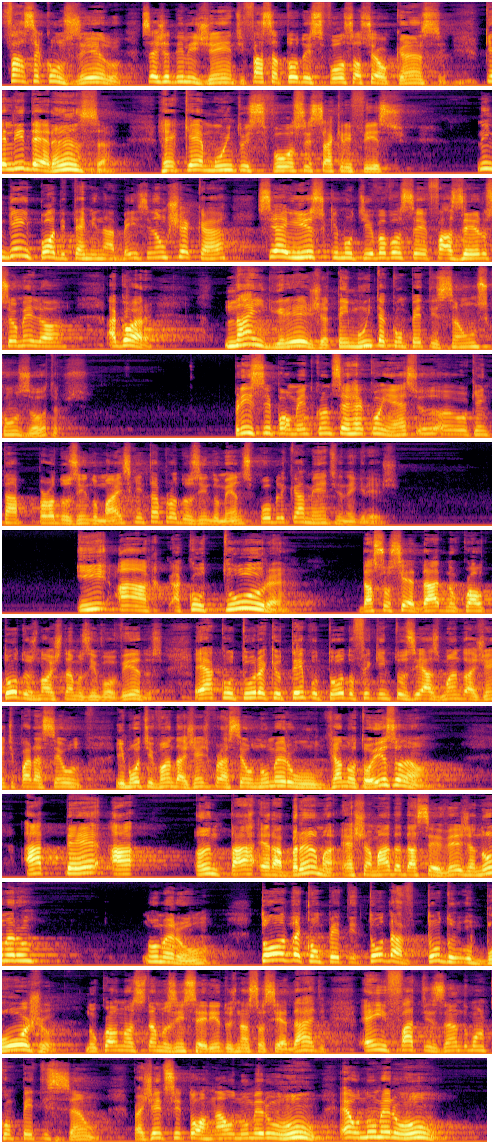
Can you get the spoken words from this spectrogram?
Faça com zelo, seja diligente, faça todo o esforço ao seu alcance, porque liderança requer muito esforço e sacrifício. Ninguém pode terminar bem se não checar se é isso que motiva você fazer o seu melhor. Agora, na igreja tem muita competição uns com os outros. Principalmente quando você reconhece quem está produzindo mais, quem está produzindo menos publicamente na igreja. E a, a cultura da sociedade no qual todos nós estamos envolvidos, é a cultura que o tempo todo fica entusiasmando a gente para ser o, e motivando a gente para ser o número um. Já notou isso ou não? Até a Antar era Brahma é chamada da cerveja número número um. Toda competi, toda todo o bojo no qual nós estamos inseridos na sociedade é enfatizando uma competição para a gente se tornar o número um, é o número um.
